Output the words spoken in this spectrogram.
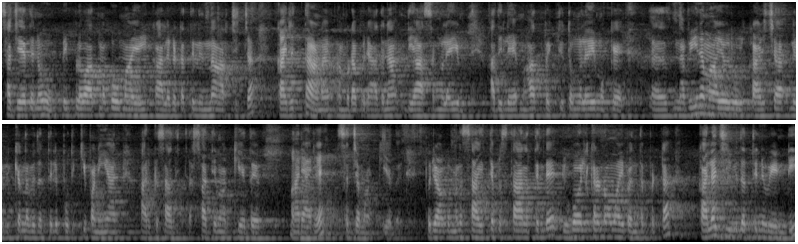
സചേതനവും വിപ്ലവാത്മകവുമായ ഈ കാലഘട്ടത്തിൽ നിന്ന് ആർജിച്ച കരുത്താണ് നമ്മുടെ പുരാതന ഇതിഹാസങ്ങളെയും അതിലെ മഹത് വ്യക്തിത്വങ്ങളെയും ഒക്കെ നവീനമായ ഒരു ഉൾക്കാഴ്ച ലഭിക്കുന്ന വിധത്തിൽ പുതുക്കി പണിയാൻ ആർക്ക് സാധി സാധ്യമാക്കിയത്? ആരാരെ സജ്ജമാക്കിയത്? പുരോഗമന സാഹിത്യ പ്രസ്ഥാനത്തിന്റെ രൂപവൽക്കരണവുമായി ബന്ധപ്പെട്ട കലജീവിതത്തിനു വേണ്ടി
